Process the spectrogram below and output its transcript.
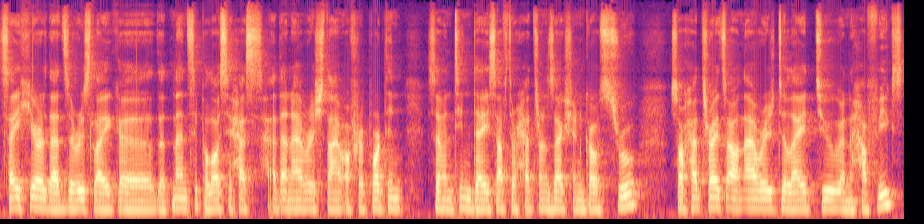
say here that there is like uh, that Nancy Pelosi has had an average time of reporting 17 days after her transaction goes through. So head trades are on average delayed two and a half weeks.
